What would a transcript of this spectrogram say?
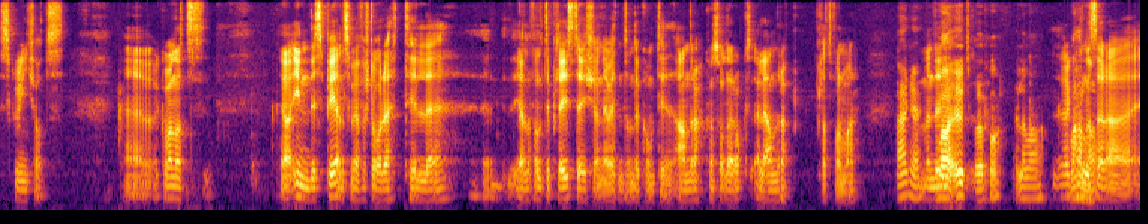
screenshots. Eh, Det kommer vara något ja, indiespel som jag förstår det till eh, i alla fall till Playstation. Jag vet inte om det kom till andra konsoler också eller andra plattformar. Okej. Men det- Vad utgår det på? Eller vad, Det vad handlar det om?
